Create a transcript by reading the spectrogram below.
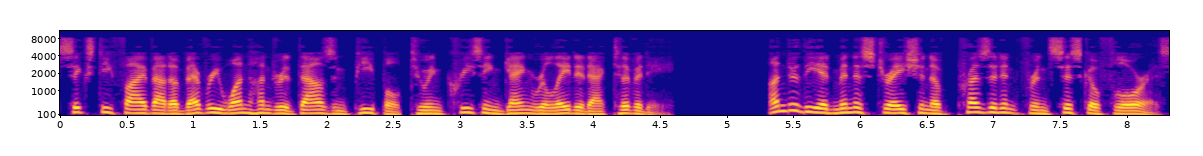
65 out of every 100,000 people to increasing gang-related activity. Under the administration of President Francisco Flores,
